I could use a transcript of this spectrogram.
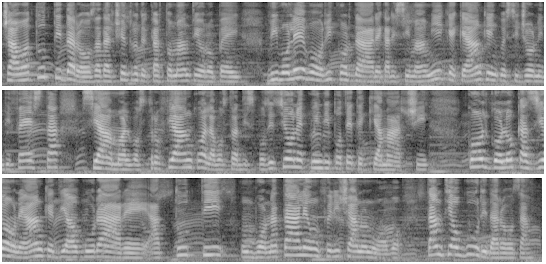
Ciao a tutti da Rosa, dal Centro del Cartomanti Europei. Vi volevo ricordare, carissime amiche, che anche in questi giorni di festa siamo al vostro fianco, alla vostra disposizione, quindi potete chiamarci. Colgo l'occasione anche di augurare a tutti un buon Natale e un felice anno nuovo. Tanti auguri da Rosa.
